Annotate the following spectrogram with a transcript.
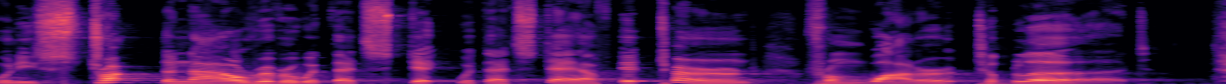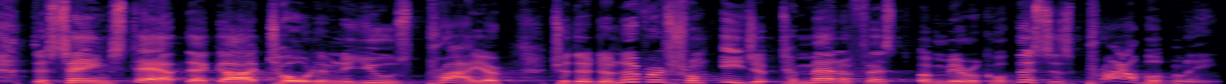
when he struck the Nile River with that stick, with that staff, it turned from water to blood. The same staff that God told him to use prior to the deliverance from Egypt to manifest a miracle. This is probably,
